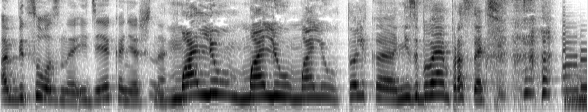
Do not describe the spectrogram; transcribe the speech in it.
Амбициозная идея, конечно. Молю, молю, молю. Только не забываем про секс.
